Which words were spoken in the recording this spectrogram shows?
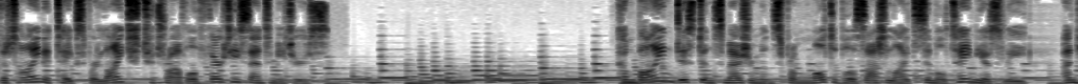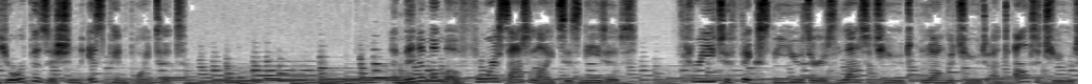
the time it takes for light to travel 30 centimetres. Combine distance measurements from multiple satellites simultaneously, and your position is pinpointed. A minimum of four satellites is needed three to fix the user's latitude, longitude, and altitude,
